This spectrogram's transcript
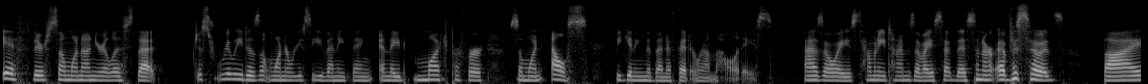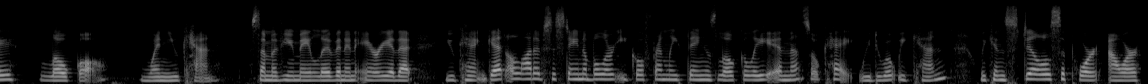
if there's someone on your list that just really doesn't want to receive anything and they'd much prefer someone else be getting the benefit around the holidays. As always, how many times have I said this in our episodes? Buy local when you can. Some of you may live in an area that you can't get a lot of sustainable or eco friendly things locally, and that's okay. We do what we can. We can still support our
